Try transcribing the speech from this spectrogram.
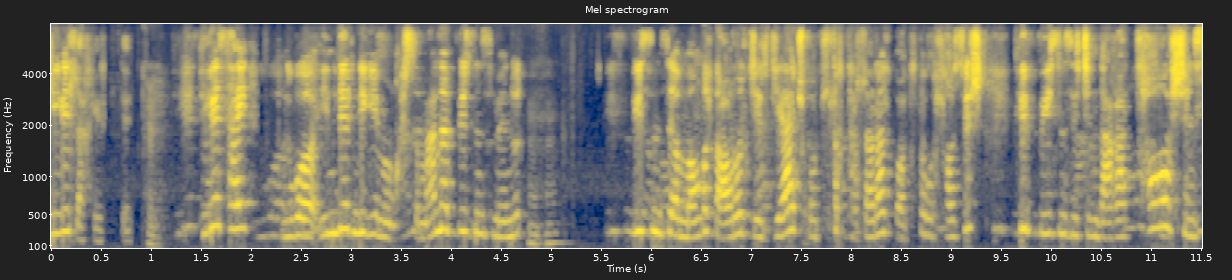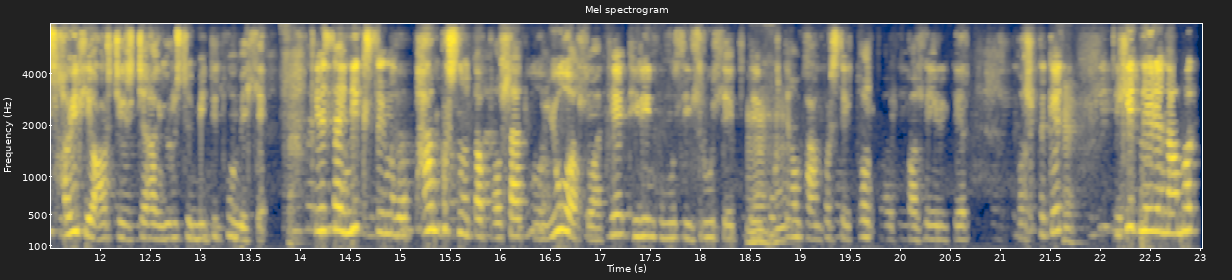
хийгээл ах хэрэгтэй. Тэгээ сая нөгөө энэ дээр нэг юм гарсан. Манай бизнесмэнүүд бизнесээ Монголд оруулж ирж яаж худалдах талаараа л боддог болохоос биш тэр бизнесийн чинь дагаа цоо шин соёлын орж ирж байгааг ерөөсөө мэддэггүй юм байлээ. Тэгээ сая нэг хэсэг нөгөө памперснуудаа булаад юу болов те тэрийг хүмүүс илрүүлээд те хүүхдийн памперсыг тул гол эрэг дээр болдог гэд. Тэгэхэд нэрээ намайг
